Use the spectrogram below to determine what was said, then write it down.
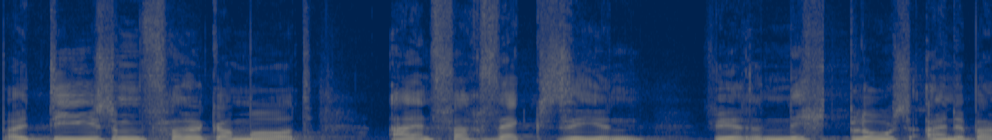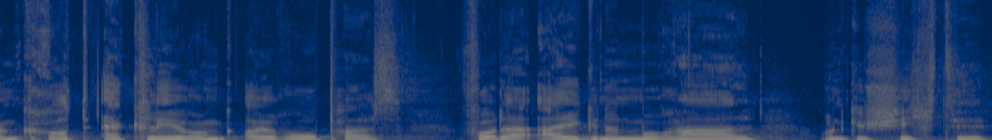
Bei diesem Völkermord einfach wegsehen wäre nicht bloß eine Bankrotterklärung Europas, vor der eigenen Moral und Geschichte.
